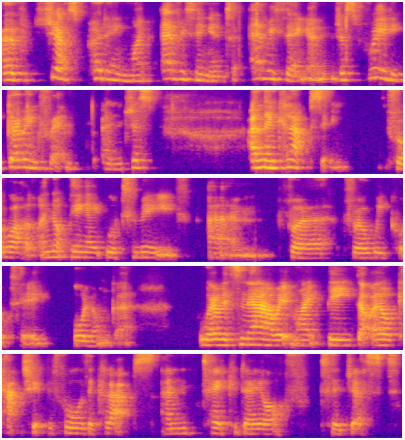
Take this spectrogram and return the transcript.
of just putting my everything into everything and just really going for it and just and then collapsing for a while and not being able to move um, for for a week or two or longer. Whereas now it might be that I'll catch it before the collapse and take a day off to just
